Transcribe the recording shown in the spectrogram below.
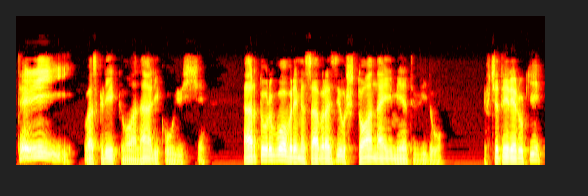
Три, — воскликнула она ликующе. Артур вовремя сообразил, что она имеет в виду. В четыре руки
